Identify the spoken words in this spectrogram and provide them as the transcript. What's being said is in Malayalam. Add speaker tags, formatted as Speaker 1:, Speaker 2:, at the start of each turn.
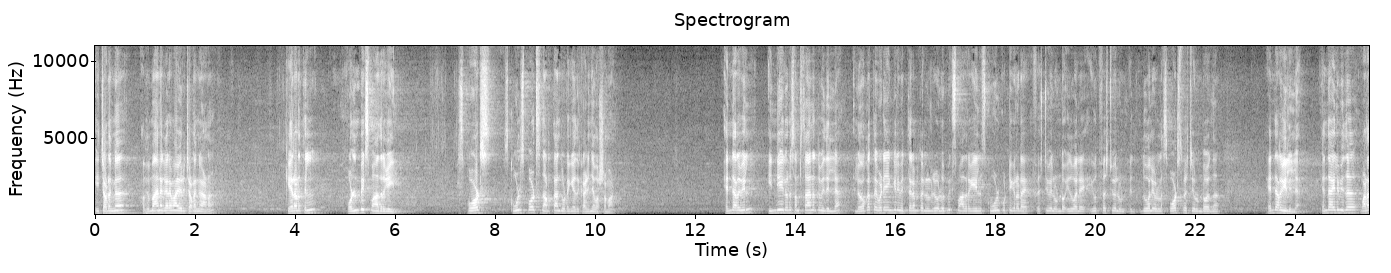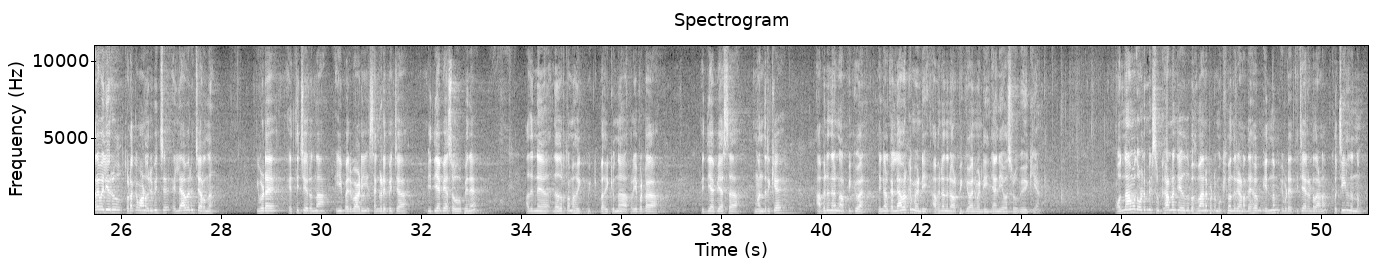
Speaker 1: ഈ ചടങ്ങ് അഭിമാനകരമായ ഒരു ചടങ്ങാണ്. കേരളത്തിൽ ഒളിമ്പിക്സ് മാതൃകയിൽ സ്പോർട്സ് സ്കൂൾ സ്പോർട്സ് നടത്താൻ തുടങ്ങിയത് കഴിഞ്ഞ വർഷമാണ്. എന്റെ അറിവിൽ ഇന്ത്യയിൽ ഒരു സംസ്ഥാനത്തും ഇതില്ല. ലോകത്തെവിടെയെങ്കിലും ഇത്തരത്തിലുള്ളൊരു ഒളിമ്പിക്സ് മാതൃകയിൽ സ്കൂൾ കുട്ടികളുടെ ഫെസ്റ്റിവൽ ഉണ്ടോ? ഇതുപോലെ യൂത്ത് ഫെസ്റ്റിവൽ ഇതുപോലെയുള്ള സ്പോർട്സ് ഫെസ്റ്റിവൽ ഉണ്ടോ എന്ന് എന്റെ അറിവിലില്ല. എന്തായാലും ഇത് വളരെ വലിയൊരു തുടക്കമാണ്. ഒരുമിച്ച് എല്ലാവരും ചേർന്ന് ഇവിടെ എത്തിച്ചേരുന്ന ഈ പരിപാടി സംഘടിപ്പിച്ച വിദ്യാഭ്യാസ വകുപ്പിന് അതിന് നേതൃത്വം വഹി- വഹിക്കുന്ന പ്രിയപ്പെട്ട വിദ്യാഭ്യാസ മന്ത്രിക്ക് അഭിനന്ദനങ്ങൾ അർപ്പിക്കുവാൻ നിങ്ങൾക്കെല്ലാവർക്കും വേണ്ടി അഭിനന്ദനം അർപ്പിക്കുവാൻ വേണ്ടി ഞാൻ ഈ അവസരം ഉപയോഗിക്കുകയാണ്. ഒന്നാമത് ഒളിമ്പിക്സ് ഉദ്ഘാടനം ചെയ്തത് ബഹുമാനപ്പെട്ട മുഖ്യമന്ത്രിയാണ്. അദ്ദേഹം ഇന്നും ഇവിടെ എത്തിച്ചേരേണ്ടതാണ്. കൊച്ചിയിൽ നിന്നും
